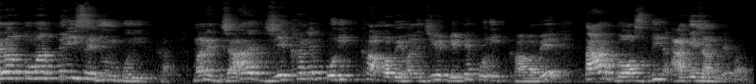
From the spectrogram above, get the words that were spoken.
নাও তোমার তেইশে জুন পরীক্ষা মানে যার যেখানে পরীক্ষা হবে মানে যে ডেটে পরীক্ষা হবে, তার দশ দিন আগে জানতে পারবে।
